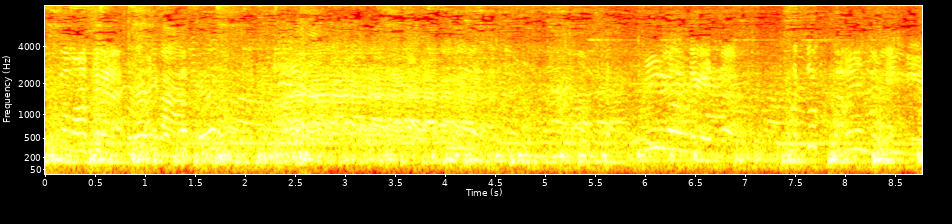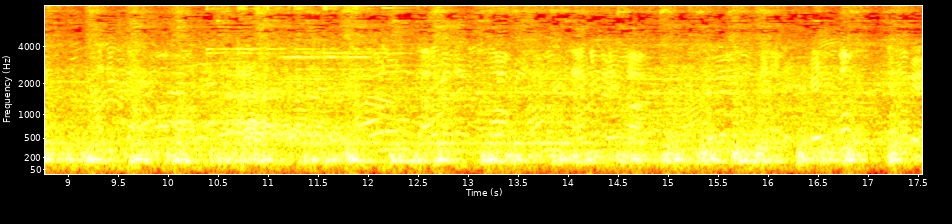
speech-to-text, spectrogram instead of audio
மாணிக்க வாசகர. வீர்களுடைய இந்த பசு கலையங்கள் நீங்கி அதிக நானும் கரணங்கள் எல்லாம் நானும் கரணங்கள் எல்லாம் என்றும் எனவே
